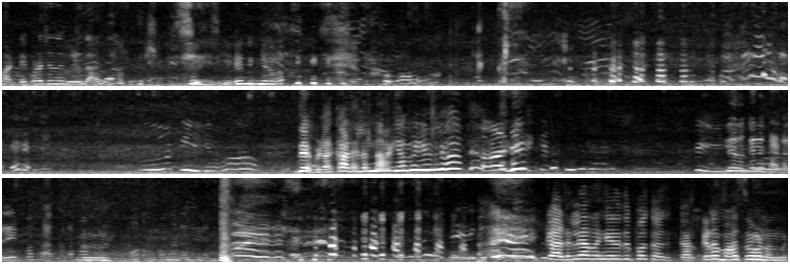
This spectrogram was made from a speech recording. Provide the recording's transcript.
പണ്ടേ വയ്യല്ല. കടലെന്ന് അറിയാൻ വയ്യല്ല കടലിറങ്ങരുത് ഇപ്പൊ കർക്കിട മാസമാണെന്ന്.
